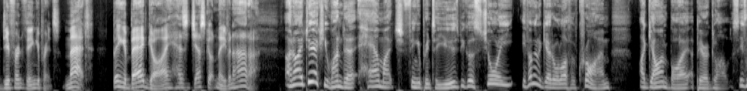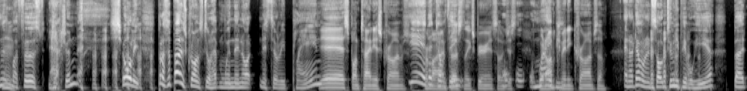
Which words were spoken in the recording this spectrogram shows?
different fingerprints. Matt, being a bad guy has just gotten even harder. And I do actually wonder how much fingerprints are used because surely, if I'm going to go to a life of crime, I go and buy a pair of gloves. Isn't Hmm. it my first action? surely. But I suppose crimes still happen when they're not necessarily planned. Yeah, spontaneous crimes. Yeah, from that my type own of thing. personal experience. I'm Or- just or- or when I'm committing crimes, I'm And I don't want to insult too many people here, but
